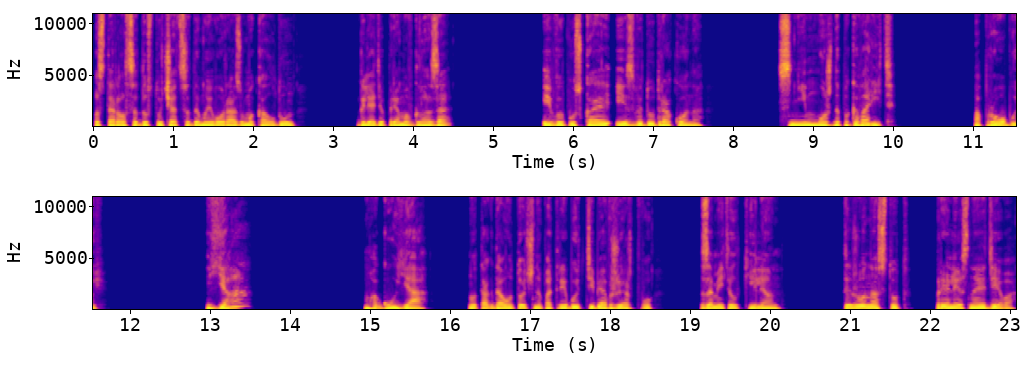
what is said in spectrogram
Постарался достучаться до моего разума колдун, глядя прямо в глаза и выпуская из виду дракона. С ним можно поговорить. Попробуй. Я? Могу я, но тогда он точно потребует тебя в жертву, заметил Килиан. Ты же у нас тут прелестная дева.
